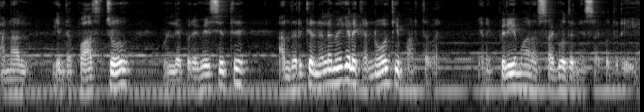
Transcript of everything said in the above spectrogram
ஆனால் இந்த பாஸ்டோ உள்ளே பிரவேசித்து அந்த இருக்கிற நிலைமைகளை கண்ணோக்கி பார்த்தவர். எனக்கு பிரியமான சகோதரனே சகோதரியே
